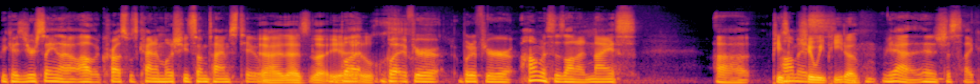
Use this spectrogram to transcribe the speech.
Because you're saying that oh the crust was kind of mushy sometimes too. Uh, that's not yeah. but ugh. but if your but if your hummus is on a nice uh, piece hummus, of chewy pita. yeah, and it's just like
